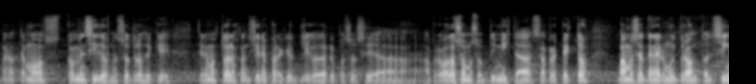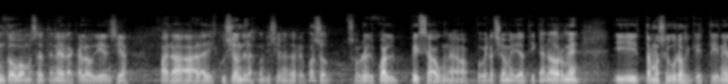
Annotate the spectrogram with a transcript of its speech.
Bueno, estamos convencidos nosotros de que tenemos todas las condiciones para que el pliego de reposo sea aprobado. Somos optimistas al respecto. Vamos a tener muy pronto, el 5, vamos a tener acá la audiencia para la discusión de las condiciones de reposo, sobre el cual pesa una operación mediática enorme y estamos seguros de que tiene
